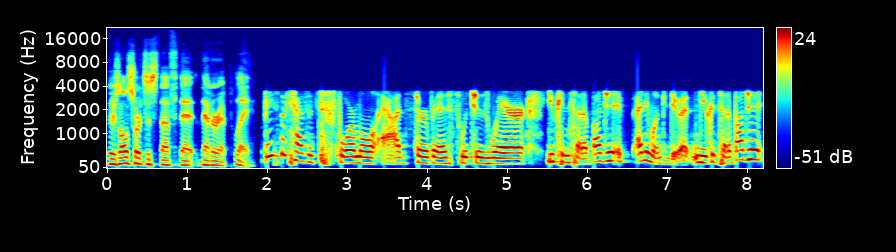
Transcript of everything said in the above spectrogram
There's all sorts of stuff that, that are at play. Facebook has its formal ad service, which is where you can set a budget. Anyone can do it. You can set a budget.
